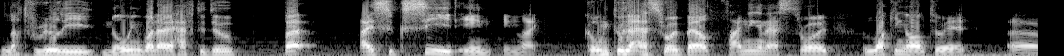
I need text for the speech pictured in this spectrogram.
not really knowing what i have to do but i succeed in in like going to the asteroid belt finding an asteroid locking onto it uh,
